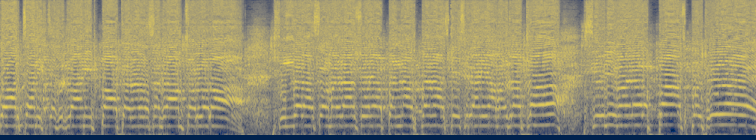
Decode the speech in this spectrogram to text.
चार निघता सुटला आणि पाच रनाला संग्राम चालू झाला सुंदर असं मैदान सोन्या पन्नास पन्नास केसरी आणि या मैदानातला सेमी फायनल पाच पळतोय.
